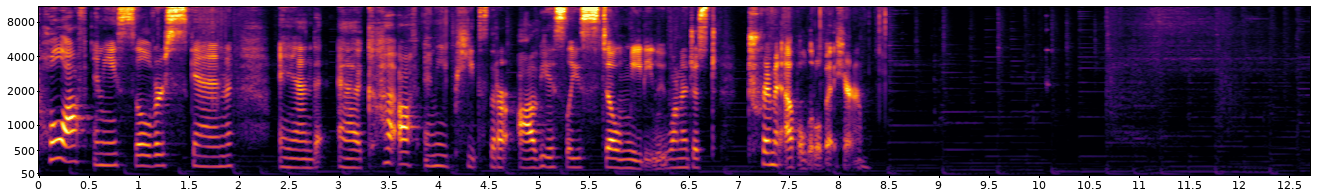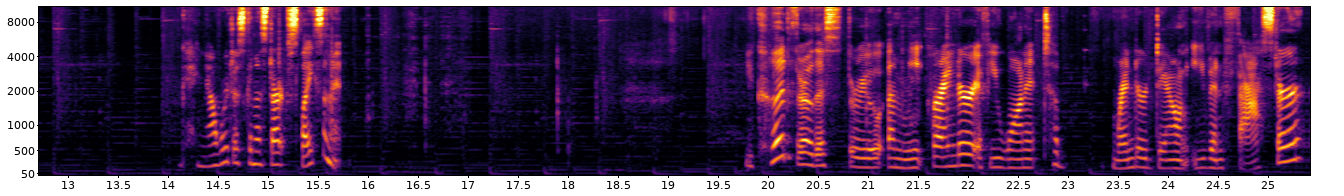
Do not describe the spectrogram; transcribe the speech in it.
pull off any silver skin and uh, cut off any peats that are obviously still meaty. We wanna just trim it up a little bit here. Okay, now we're just gonna start slicing it. You could throw this through a meat grinder if you want it to render down even faster.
